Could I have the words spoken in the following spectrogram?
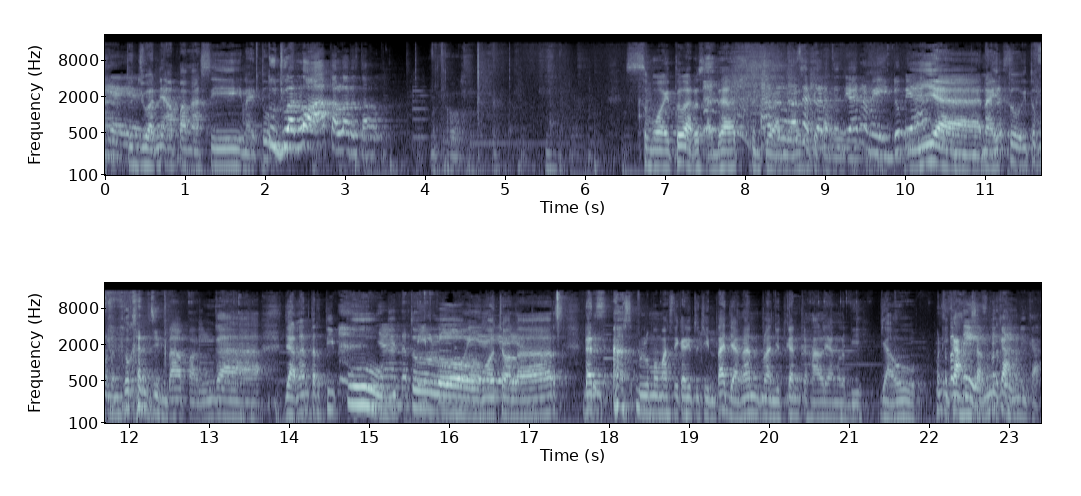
Iya, iya. tujuannya apa ngasih. Nah, itu Tujuan lo apa lo harus tahu. betul. Semua itu harus ada tujuannya harus harus ada tujuan sama hidup ya. Iya, nah Terus- itu itu menentukan cinta apa enggak. Jangan tertipu Jangan gitu tertipu, loh, iya, iya, ngocolers. Dan sebelum memastikan itu cinta, jangan melanjutkan ke hal yang lebih jauh. Menikah, Seperti- bisa menikah, seperti- menikah.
